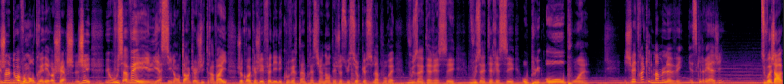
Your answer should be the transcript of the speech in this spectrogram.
je dois vous montrer des recherches. J'ai, vous savez, il y a si longtemps que j'y travaille, je crois que j'ai fait des découvertes impressionnantes et je suis sûr que cela pourrait vous intéresser, vous intéresser au plus haut point. Je vais tranquillement me lever. Est-ce qu'il réagit? Tu vois, genre,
